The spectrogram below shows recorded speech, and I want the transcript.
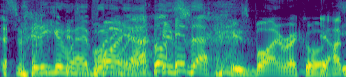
it's a pretty good way of putting it. I like is, that. is buying records. Yeah, I bought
